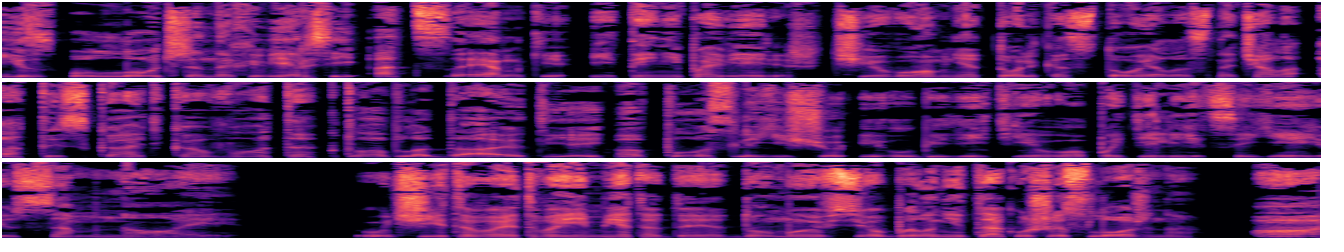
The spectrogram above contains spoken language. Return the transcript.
из улучшенных версий оценки. И ты не поверишь, чего мне только стоило сначала отыскать кого-то, кто обладает ей, а после еще и убедить его поделиться ею со мной. Учитывая твои методы, думаю, все было не так уж и сложно. Ой,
